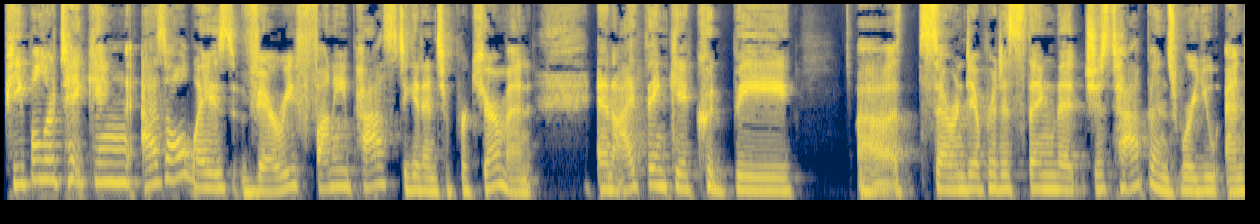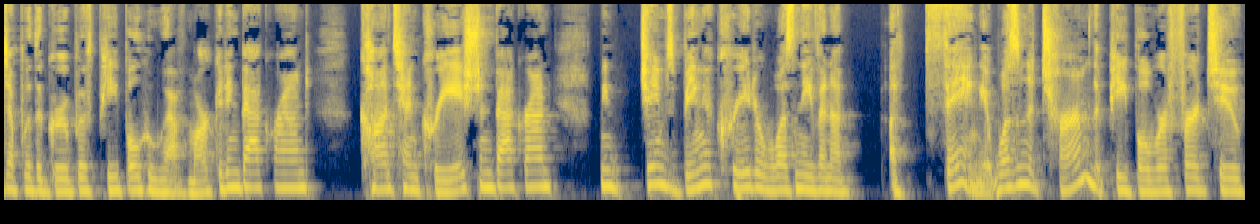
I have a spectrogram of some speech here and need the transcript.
people are taking, as always, very funny paths to get into procurement. And I think it could be, a serendipitous thing that just happens where you end up with a group of people who have marketing background, content creation background. I mean, James, being a creator wasn't even a thing. It wasn't a term that people referred to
